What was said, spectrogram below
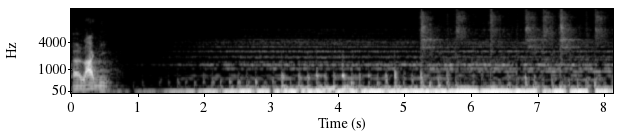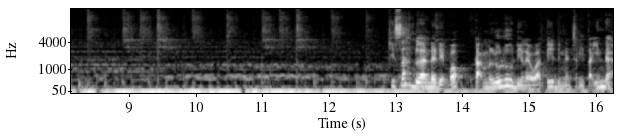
uh, lagi. Kisah Belanda Depok tak melulu dilewati dengan cerita indah.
